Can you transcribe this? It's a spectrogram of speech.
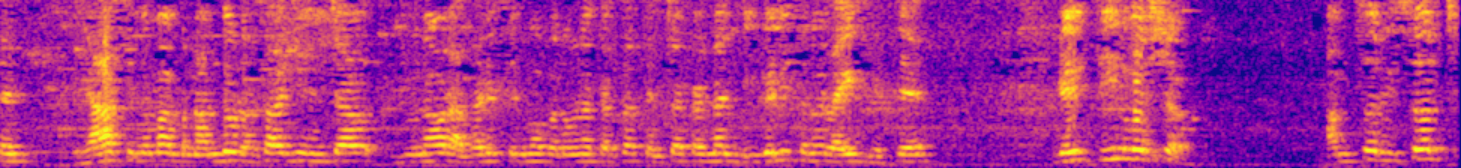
त्यां- ह्या सिनेमा नामदेव ढसाळजी यांच्या जीवनावर आधारित सिनेमा बनवण्याकरता त्यांच्याकडनं लिगली सर्व राईट्स घेतले आहेत. गेली तीन वर्ष आमचं रिसर्च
